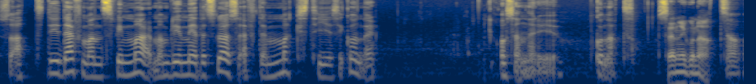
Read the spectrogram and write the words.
Så att det är därför man svimmar, man blir medvetslös efter max 10 sekunder. Och sen är det ju godnatt. Sen är det godnatt. Ja.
